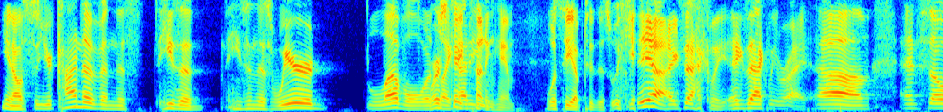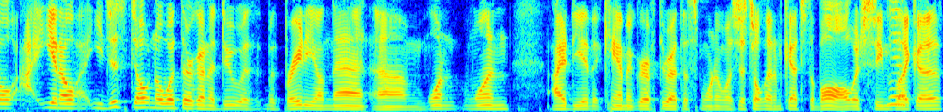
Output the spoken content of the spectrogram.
you know, so you're kind of in this. He's a he's in this weird level where Where's it's like Cade do you- Cunningham? What's he up to this weekend? yeah, exactly, exactly right. Um, and so I, you know, you just don't know what they're going to do with with Brady on that. Um, one one idea that Cam McGriff threw out this morning was just don't let him catch the ball, which seems like a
